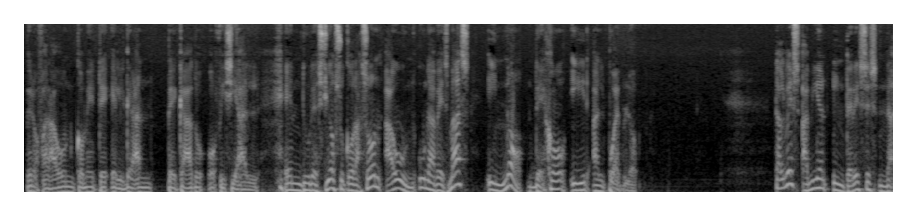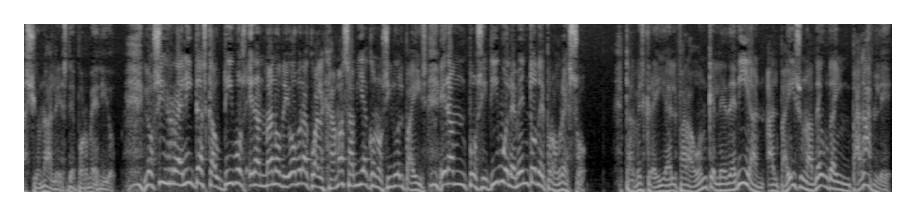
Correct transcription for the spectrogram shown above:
Pero Faraón comete el gran pecado oficial. Endureció su corazón aún una vez más y no dejó ir al pueblo. Tal vez habían intereses nacionales de por medio. Los israelitas cautivos eran mano de obra cual jamás había conocido el país, eran positivo elemento de progreso. Tal vez creía el faraón que le debían al país una deuda impagable.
